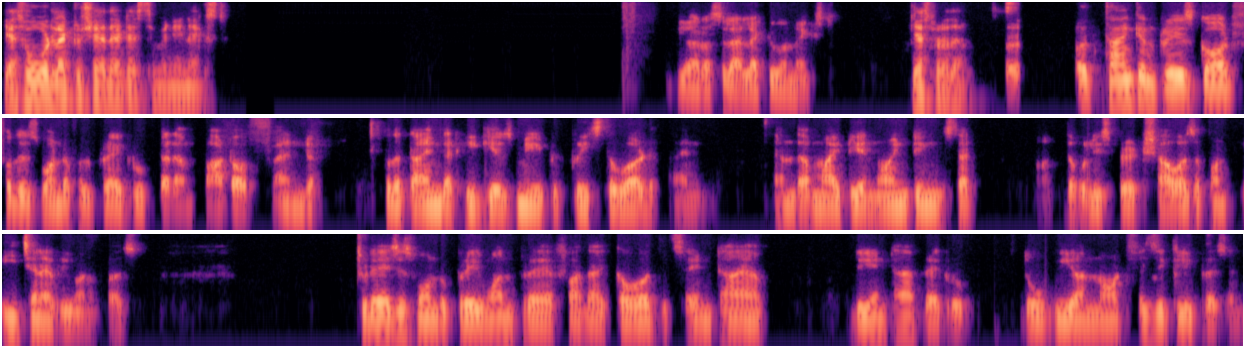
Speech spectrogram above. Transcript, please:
Yes, who would like to share their testimony next? Yeah, Russell, I'd like to go next. Yes, brother. Uh, thank and praise God for this wonderful prayer group that I'm part of and for the time that He gives me to preach the word and, and the mighty anointings that the Holy Spirit showers upon each and every one of us. Today, I just want to pray one prayer. Father, I cover this entire, the entire prayer group, though we are not physically present,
